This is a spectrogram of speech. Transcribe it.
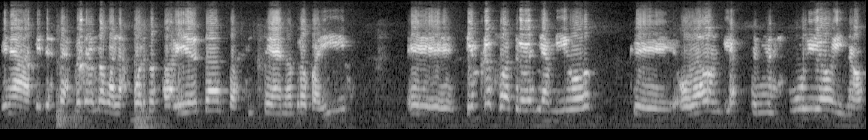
que nada, que te está esperando con las puertas abiertas, así sea en otro país. Eh, siempre fue a través de amigos que o daban clases en un estudio y nos,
